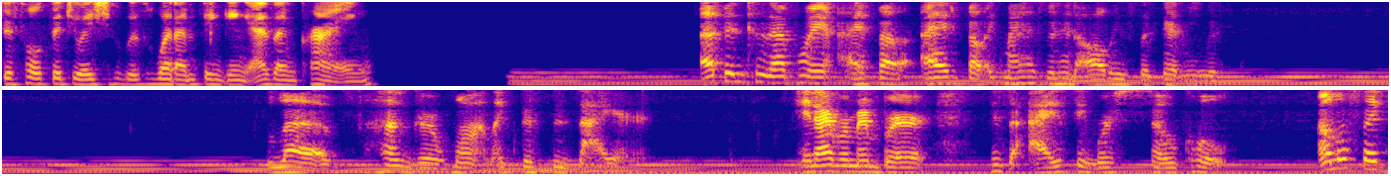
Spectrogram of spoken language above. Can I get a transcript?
this whole situation was what I'm thinking as I'm crying. Up until that point, I felt I had felt like my husband had always looked at me with love, hunger, want, like this desire. And I remember his eyes were so cold, almost like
